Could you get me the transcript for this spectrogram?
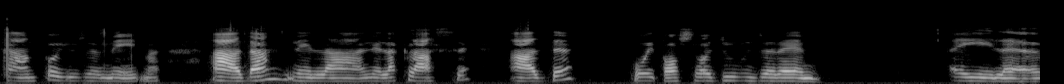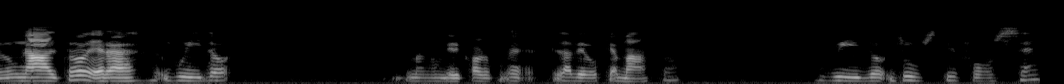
Campo username. Ada nella, nella classe, add, poi posso aggiungere il, un altro, era Guido, ma non mi ricordo come l'avevo chiamato, Guido Giusti forse,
